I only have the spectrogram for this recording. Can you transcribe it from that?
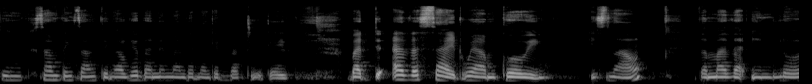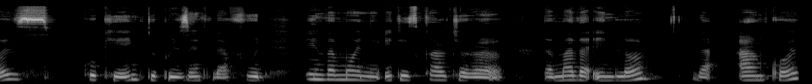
Think something, something. I'll get the name and then I get back to you guys. But the other side where I'm going is now the mother in laws cooking to present their food in the morning. It is cultural. The mother in law, the uncle,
